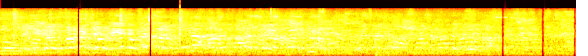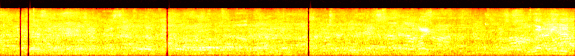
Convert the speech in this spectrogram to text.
so. Hey, you left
